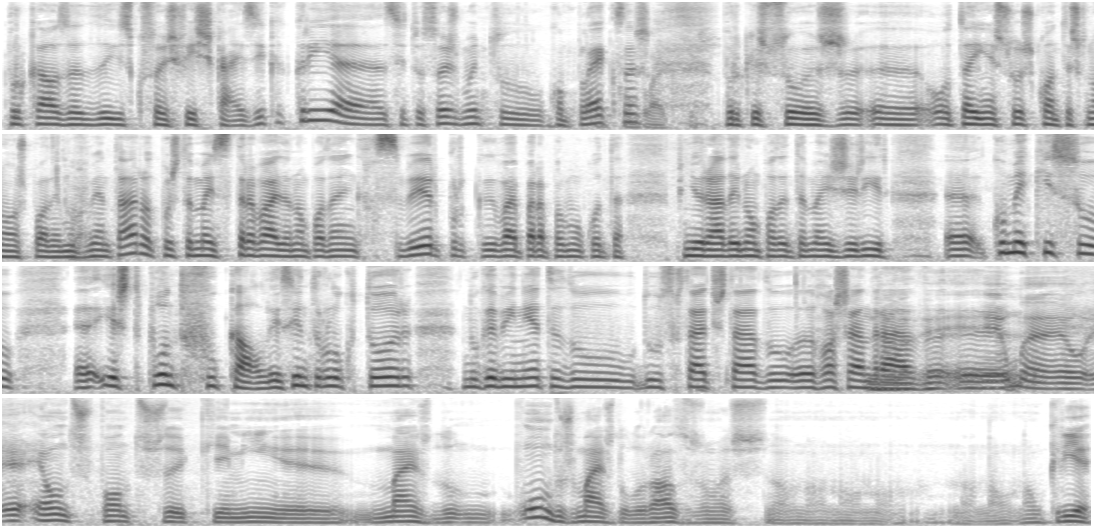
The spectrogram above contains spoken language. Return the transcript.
por causa de execuções fiscais. E que cria situações muito complexas, complexas. porque as pessoas uh, ou têm as suas contas que não as podem claro. movimentar, ou depois também se trabalham não podem receber porque vai parar para uma conta penhorada e não podem também gerir. Uh, como é que isso, uh, este ponto focal, esse interlocutor no gabinete do, do secretário de Estado Rocha Andrade? Não, é, é, uma, é, é, um dos pontos que a mim mais do, um dos mais dolorosos, mas não, não, não não, não queria,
